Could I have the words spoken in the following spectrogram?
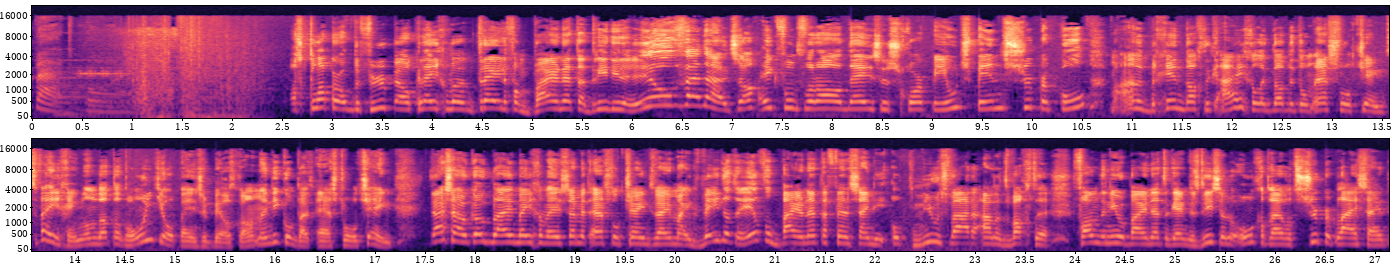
Bad boy. Als klapper op de vuurpijl kregen we een trailer van Bayonetta 3 die er heel vet uitzag. Ik vond vooral deze schorpioenspin super cool. Maar aan het begin dacht ik eigenlijk dat dit om Astral Chain 2 ging. Omdat dat hondje opeens in beeld kwam en die komt uit Astral Chain. Daar zou ik ook blij mee geweest zijn met Astral Chain 2. Maar ik weet dat er heel veel Bayonetta fans zijn die op nieuws waren aan het wachten van de nieuwe Bayonetta game. Dus die zullen ongetwijfeld super blij zijn.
